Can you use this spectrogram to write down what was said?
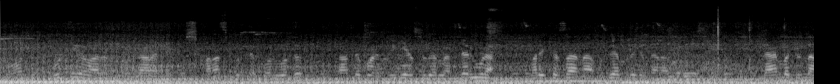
భగవంతుడు పూర్తిగా వాళ్ళని ఉండాలని చెప్పేసి మనస్ఫూర్తిగా కోరుకుంటూ దాంతోపాటు మీడియా సోదరులు అందరూ కూడా మరొకసారి నా హృదయపూర్వక ధన్యవాదాలు తెలియజేసుకుంటూ దాన్ని బట్టి ఉన్న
